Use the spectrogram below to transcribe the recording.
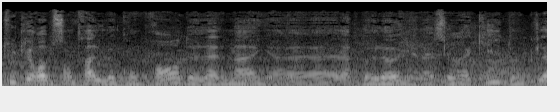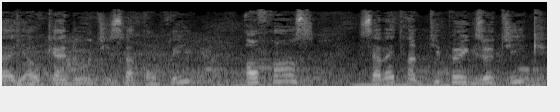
toute l'Europe centrale le comprend, de l'Allemagne à la Pologne à la Slovaquie. Donc là, il n'y a aucun doute, il sera compris. En France, ça va être un petit peu exotique.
